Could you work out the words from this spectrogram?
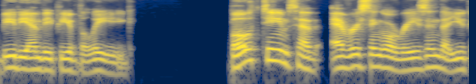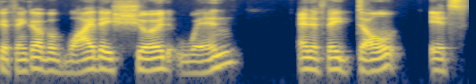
be the MVP of the league. Both teams have every single reason that you could think of of why they should win, and if they don't, it's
